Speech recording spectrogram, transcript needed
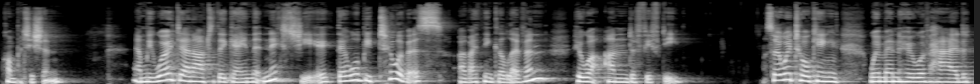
competition. And we worked out after the game that next year there will be two of us, of I think 11, who are under 50. So we're talking women who have had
